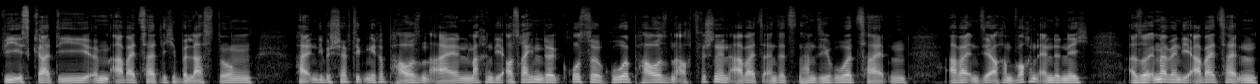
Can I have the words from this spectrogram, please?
wie ist gerade die ähm, arbeitszeitliche Belastung, halten die Beschäftigten ihre Pausen ein, machen die ausreichende große Ruhepausen auch zwischen den Arbeitseinsätzen, haben sie Ruhezeiten, arbeiten sie auch am Wochenende nicht. Also immer wenn die Arbeitszeiten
